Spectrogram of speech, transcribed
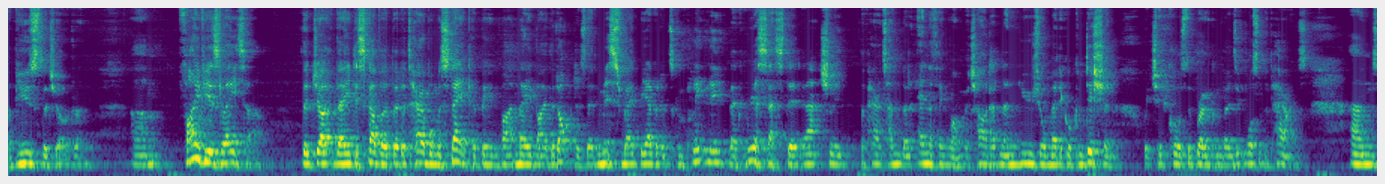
abused the children. Um, five years later, the ju- they discovered that a terrible mistake had been by, made by the doctors. They'd misread the evidence completely, they'd reassessed it, and actually the parents hadn't done anything wrong. The child had an unusual medical condition which had caused the broken bones. It wasn't the parents. And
